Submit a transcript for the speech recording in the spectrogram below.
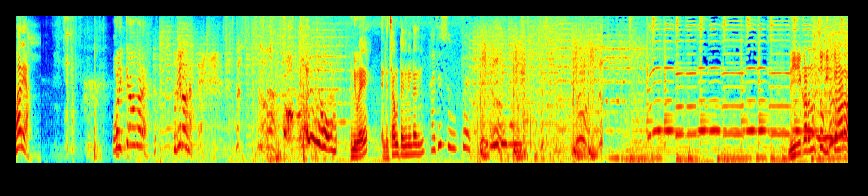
മാറിയാ? ഉണ്ണിമായെ എന്റെ ചവിട്ട് എങ്ങനെ ഉണ്ടായിരുന്നു അത് സൂപ്പർ. നീ കടന്ന് സുഖിക്കണോടാ?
